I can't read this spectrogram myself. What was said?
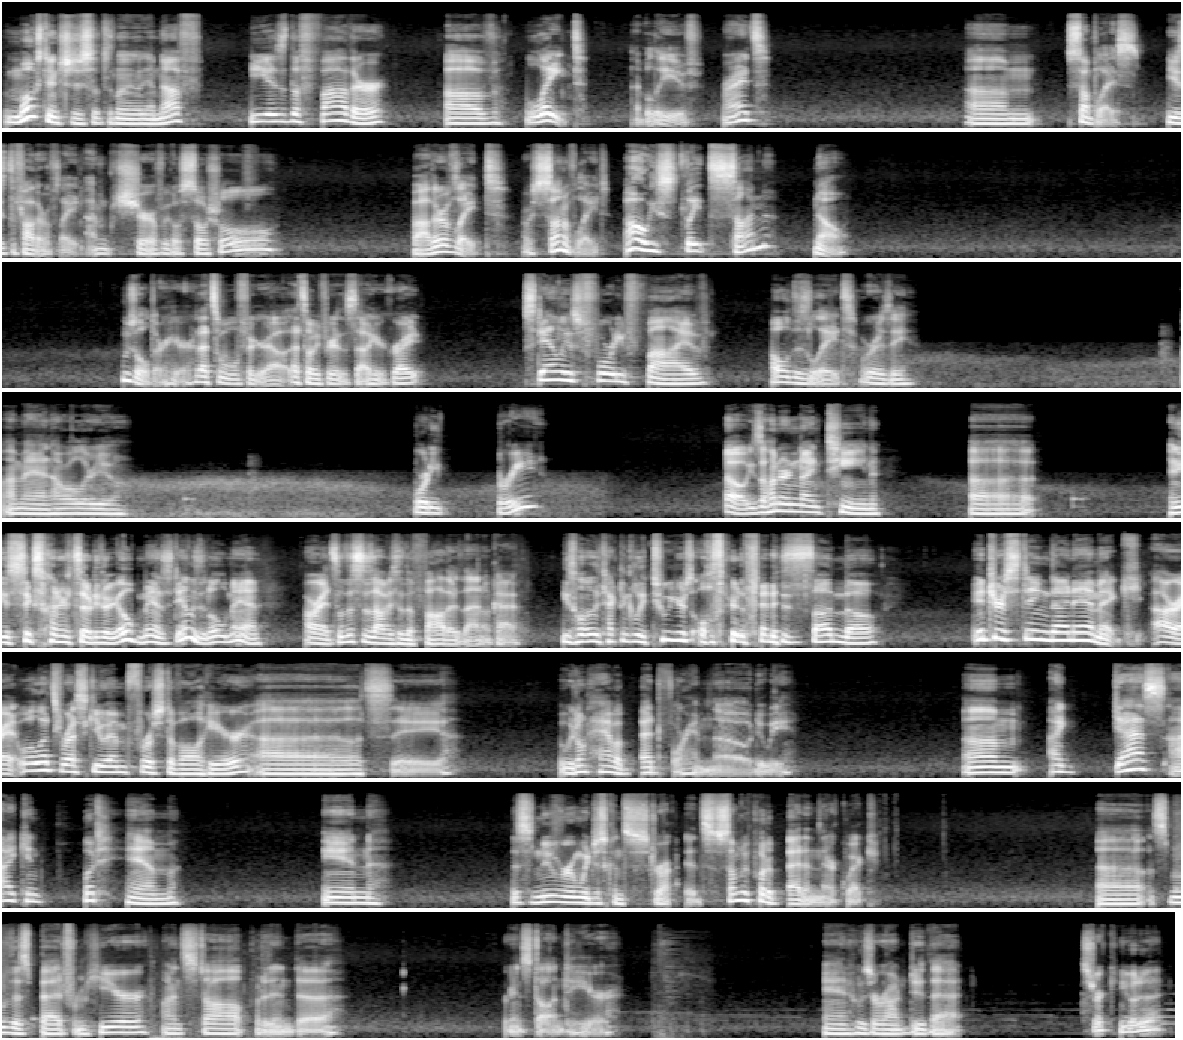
most interestingly enough, he is the father of Late, I believe, right? Um, someplace. He's the father of Late. I'm sure if we go social, father of Late or son of Late. Oh, he's late son? No. Who's older here? That's what we'll figure out. That's how we figure this out here, right? Stanley's 45. How old is Late? Where is he? My man, how old are you? 40 three? Oh, he's 119. Uh, and he's 673. Oh man, Stanley's an old man. All right, so this is obviously the father then. Okay, he's only technically two years older than his son though. Interesting dynamic. All right, well let's rescue him first of all here. Uh, let's see. We don't have a bed for him though, do we? Um, I guess I can put him in this new room we just constructed. So somebody put a bed in there quick. Uh, let's move this bed from here, uninstall, put it into, reinstall into here. And who's around to do that? Strick, can you go do that?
